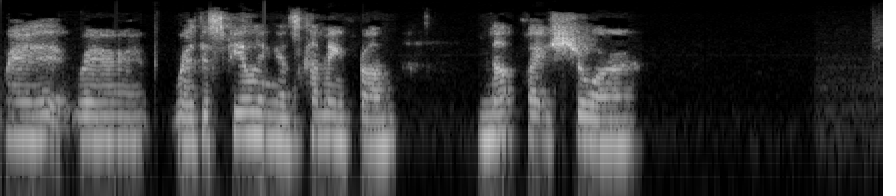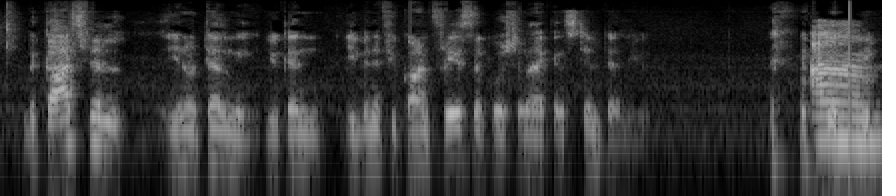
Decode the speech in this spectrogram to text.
where where where this feeling is coming from. I'm not quite sure. the cards will, you know, tell me. You can even if you can't phrase the question, I can still tell you. Um,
